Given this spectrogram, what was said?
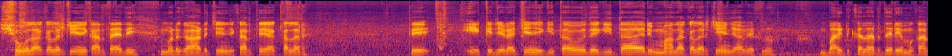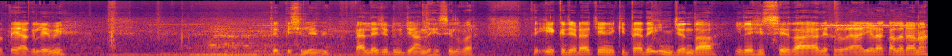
ਸ਼ੋ ਦਾ ਕਲਰ ਚੇਂਜ ਕਰਤਾ ਇਹਦੀ ਮਡਗਾਰਡ ਚੇਂਜ ਕਰਤੇ ਆ ਕਲਰ। ਤੇ ਇੱਕ ਜਿਹੜਾ ਚੇਂਜ ਕੀਤਾ ਉਹ ਇਹਦੇ ਕੀਤਾ ਰਿਮਾਂ ਦਾ ਕਲਰ ਚੇਂਜ ਆ, ਵੇਖ ਲਓ। ਵਾਈਟ ਕਲਰ ਦੇ ਰਿਮ ਕਰਤੇ ਆ ਅਗਲੇ ਵੀ। ਤੇ ਪਿਛਲੇ ਵੀ, ਪਹਿਲੇ 'ਚ ਦੂਜੇ ਆਂਦੇ ਸੀ ਸਿਲਵਰ ਤੇ ਇੱਕ ਜਿਹੜਾ ਚੇਂਜ ਕੀਤਾ, ਇਹਦੇ ਇੰਜਨ ਦਾ, ਇਹਦੇ ਹਿੱਸੇ ਦਾ ਆ ਦੇਖ ਲਓ, ਇਹ ਜਿਹੜਾ ਕਲਰ ਆ ਨਾ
